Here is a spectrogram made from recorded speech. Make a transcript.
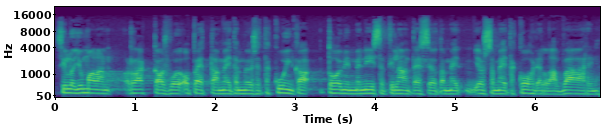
Silloin Jumalan rakkaus voi opettaa meitä myös, että kuinka toimimme niissä tilanteissa, joissa meitä kohdellaan väärin.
